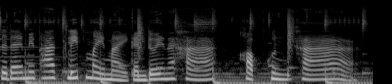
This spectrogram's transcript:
จะได้ไม่พลาดคลิปใหม่ ๆ กันด้วยนะคะ ขอบคุณค่ะ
